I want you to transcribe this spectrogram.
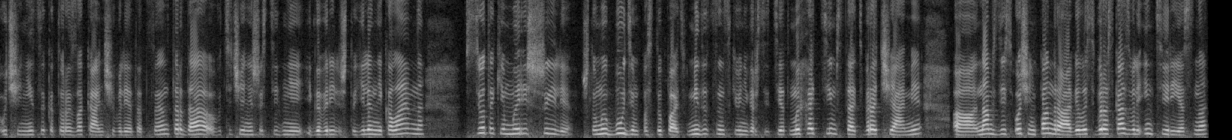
ученицы, которые заканчивали этот центр да, в течение шести дней и говорили, что Елена Николаевна, все-таки мы решили, что мы будем поступать в медицинский университет, мы хотим стать врачами, а, нам здесь очень понравилось, вы рассказывали интересно,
